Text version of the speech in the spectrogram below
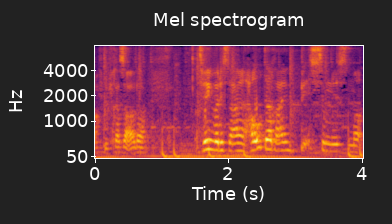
auf die Fresse, Alter. Deswegen würde ich sagen, haut da rein, bis zum nächsten Mal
